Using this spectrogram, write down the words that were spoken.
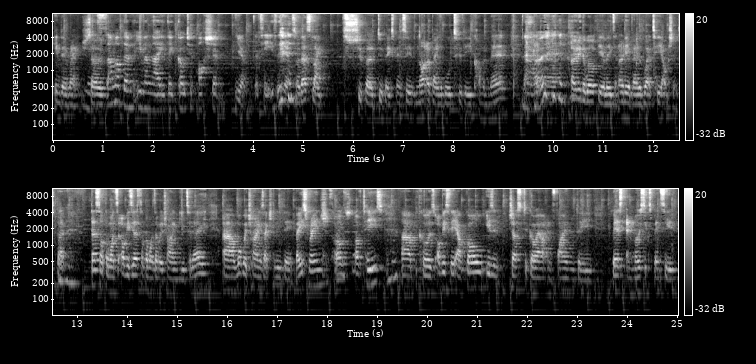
in their range. Yeah. So Some of them even like they go to auction yeah. the teas. yeah, so that's like super duper expensive, not available to the common man. No. Uh, only the wealthy elites and only available at tea auctions. But Mm-hmm. that's not the ones. Obviously, that's not the ones that we're trying here today. Uh, what we're trying is actually their base range Base of, range. of teas, Mm-hmm. uh, because obviously our goal isn't just to go out and find the best and most expensive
